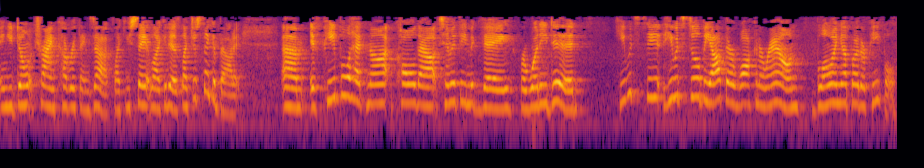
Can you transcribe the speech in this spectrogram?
and you don't try and cover things up. Like, you say it like it is. Like, just think about it. Um, if people had not called out Timothy McVeigh for what he did, he would see he would still be out there walking around blowing up other people.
